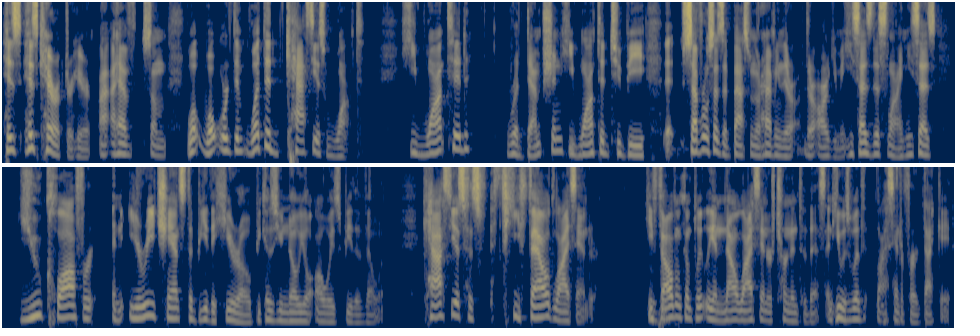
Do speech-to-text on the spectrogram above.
his his character here, I, I have some. What what were the, what did Cassius want? He wanted redemption. He wanted to be. uh, Sevro says it best when they're having their their argument. He says this line. He says, "You claw for an eerie chance to be the hero because you know you'll always be the villain." Cassius has he failed Lysander. He failed him completely, and now Lysander's turned into this. And he was with Lysander for a decade.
